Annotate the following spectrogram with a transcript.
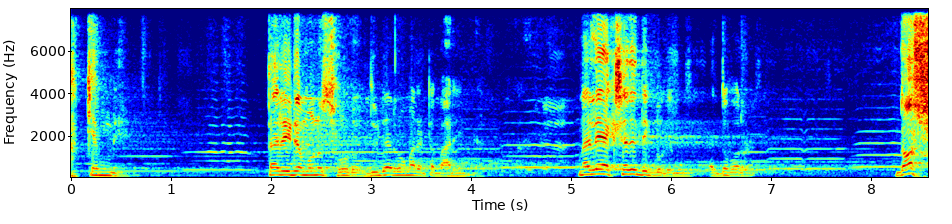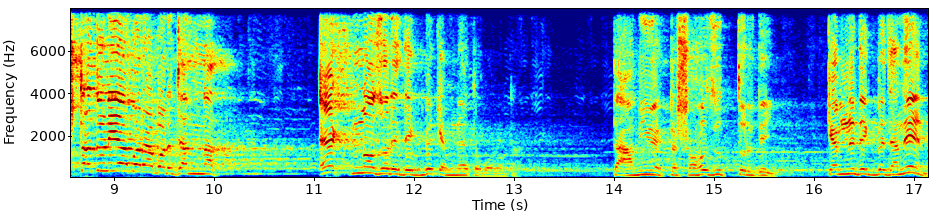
আর কেমনে? তাহলে এটা মনে ছোট। দুইটা রোমার একটা বাড়ি। না নাহলে একসাথে দেখব কেমনি? এত বড়। দশটা দুনিয়া বরাবর জান্নাত। এক নজরে দেখবে কেমনে এত বড়টা। তা আমিও একটা সহজ উত্তর দেই। কেমনে দেখবে জানেন?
